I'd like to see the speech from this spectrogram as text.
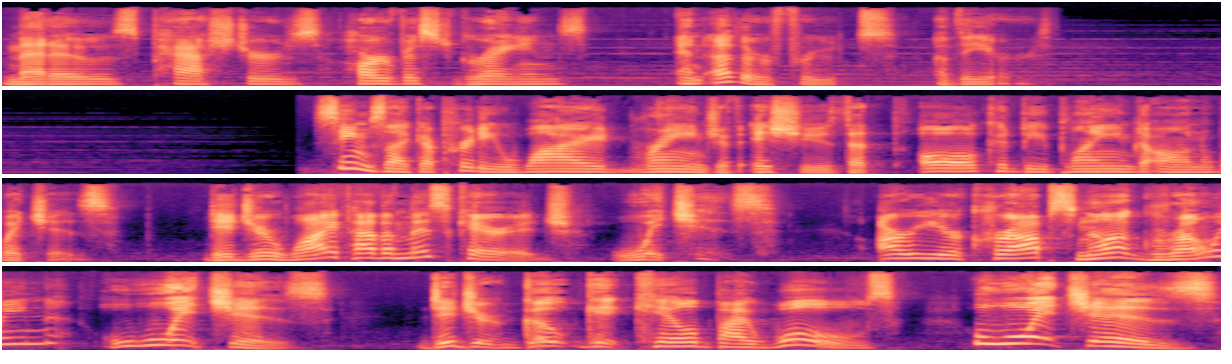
meadows, pastures, harvest grains, and other fruits of the earth. Seems like a pretty wide range of issues that all could be blamed on witches. Did your wife have a miscarriage? Witches. Are your crops not growing? Witches. Did your goat get killed by wolves? Witches.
